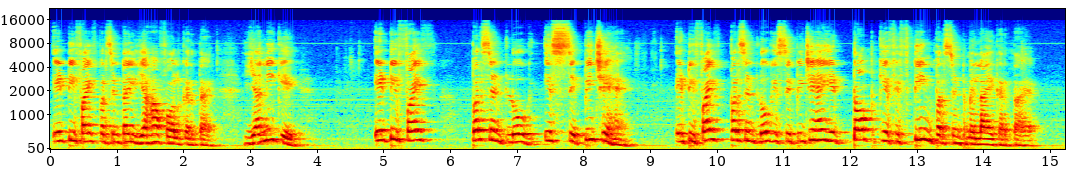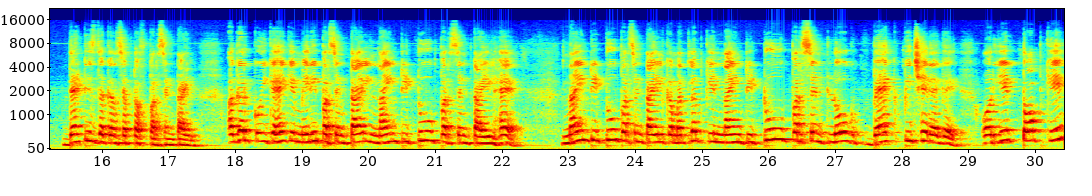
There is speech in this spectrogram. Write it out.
85 परसेंटाइल यहाँ फॉल करता है। यानी कि 85 परसेंट लोग इससे पीछे हैं। 85 परसेंट लोग इससे पीछे हैं, ये टॉप के 15 परसेंट में लाए करता है। That is the concept of percentile अगर कोई कहे कि मेरी परसेंटाइल 92 परसेंटाइल है 92 परसेंटाइल का मतलब कि 92 परसेंट लोग बैक पीछे रह गए, और ये टॉप के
